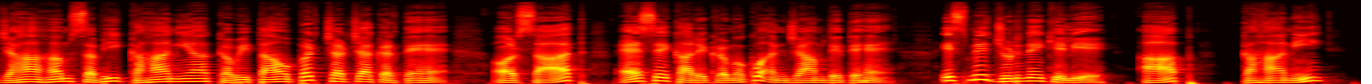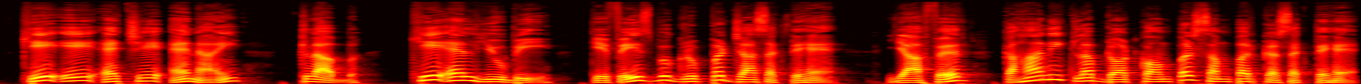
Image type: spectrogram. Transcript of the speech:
जहाँ हम सभी कहानियाँ, कविताओं पर चर्चा करते हैं और साथ ऐसे कार्यक्रमों को अंजाम देते हैं। इसमें जुड़ने के लिए आप Kahani K A H A N I club K L U B के फेसबुक ग्रुप पर जा सकते हैं या फिर कहानी क्लब डॉट कॉम पर संपर्क कर सकते हैं।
